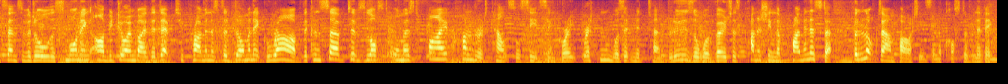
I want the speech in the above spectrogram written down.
Make sense of it all this morning, I'll be joined by the Deputy Prime Minister Dominic Raab. The Conservatives lost almost 500 council seats in Great Britain. Was it midterm blues or were voters punishing the Prime Minister for lockdown parties and the cost of living?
